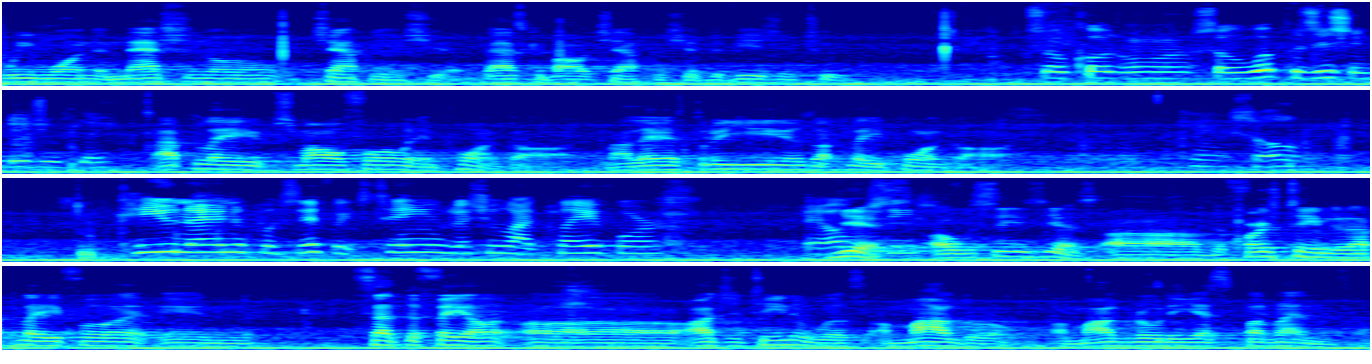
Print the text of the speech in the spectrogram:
we won the national championship, basketball championship, Division Two. So Coach Warren, so what position did you play? I played small forward and point guard. My last three years, I played point guard. Okay, so can you name the specific teams that you like played for and Yes, overseas? overseas, yes. Uh, the first team that I played for in Santa Fe, uh, Argentina was Almagro, Almagro de Esperanza.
